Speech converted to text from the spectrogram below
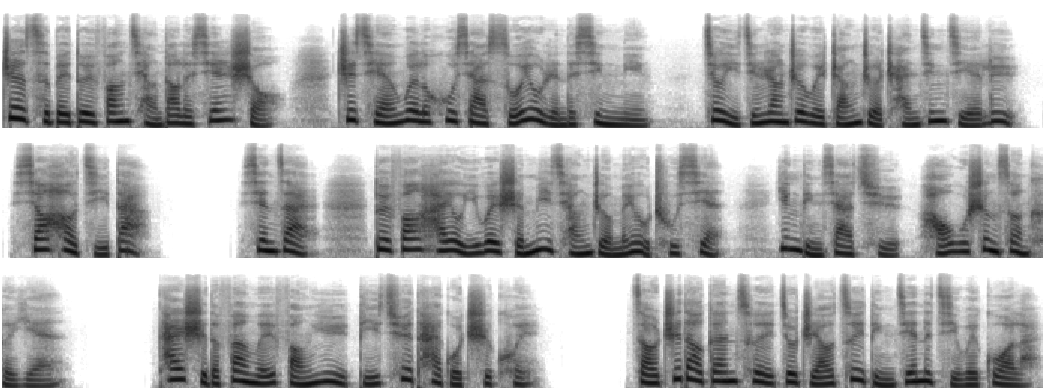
这次被对方抢到了先手。之前为了护下所有人的性命，就已经让这位长者殚精竭虑，消耗极大。现在对方还有一位神秘强者没有出现，硬顶下去毫无胜算可言。开始的范围防御的确太过吃亏，早知道干脆就只要最顶尖的几位过来。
